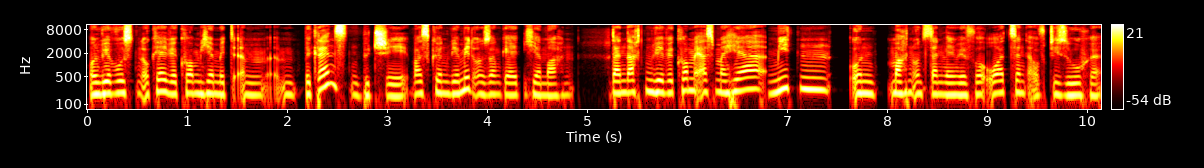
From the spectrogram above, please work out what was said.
Und wir wussten, okay, wir kommen hier mit einem begrenzten Budget. Was können wir mit unserem Geld hier machen? Dann dachten wir, wir kommen erstmal her, mieten und machen uns dann, wenn wir vor Ort sind, auf die Suche.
